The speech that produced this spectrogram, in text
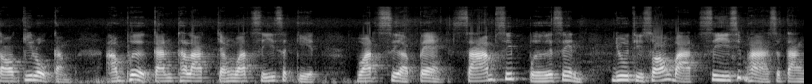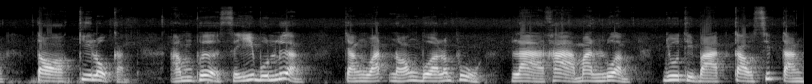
ต่อกิโลกรัมอำเภอกันทะลักจังหวัดศรีสะเกดวัดเสือแป้ง30เปอร์เซ็นต์ อยู่ที่2บาท45 สตางค์ต่อกิโลกรัมอำเภอศรีบุญเรื่อง จังหวัดหนองบัวลำพูราคามันร่วมอยู่ที่บาท90ตังค์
